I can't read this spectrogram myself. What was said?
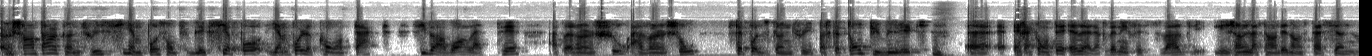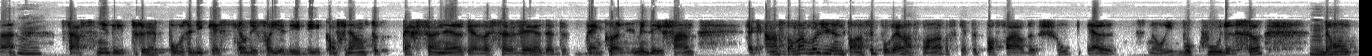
un chanteur country, s'il n'aime pas son public, s'il n'aime pas, il pas le contact, s'il veut avoir la paix après un show, avant un show, fais pas du country. Parce que ton public, hum. euh, elle racontait, elle, elle arrivait dans un festival, puis les, gens l'attendaient dans le stationnement, faire signer des trucs, poser des questions. Des fois, il y a des, confidences toutes personnelles qu'elle recevait d'inconnus, mais des fans. Fait en ce moment, moi, j'ai eu une pensée pour elle en ce moment parce qu'elle peut pas faire de show, puis elle se nourrit beaucoup de ça. Hum. Donc,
